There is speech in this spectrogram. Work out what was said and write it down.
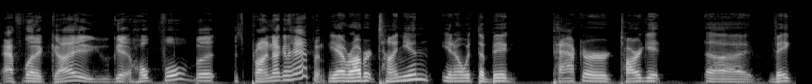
athletic guy. You get hopeful, but it's probably not going to happen. yeah, Robert Tonyan, you know, with the big Packer target uh vac-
